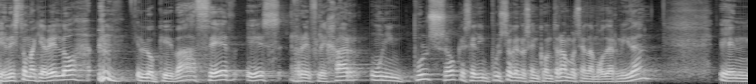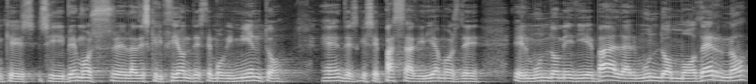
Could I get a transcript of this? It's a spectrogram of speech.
En esto Maquiavelo lo que va a hacer es reflejar un impulso, que es el impulso que nos encontramos en la modernidad, en que si vemos eh, la descripción de este movimiento ¿eh? que se pasa, diríamos, de mundo medieval al mundo moderno,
